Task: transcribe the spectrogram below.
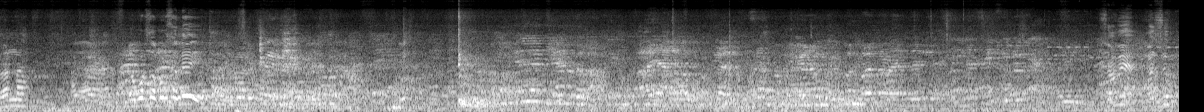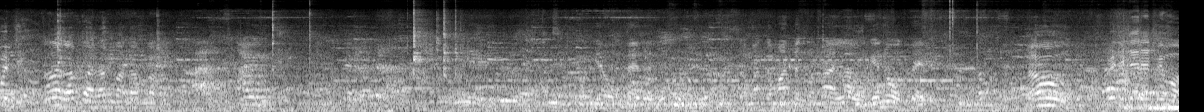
ರನ್ನ. ಬರ್ಸ ಬರ್ಸಲಿ ಹಾಂ ರಪ್ಪ ರಪ್ಪ ರಪ್ಪ. ಹೊಗೆ ಹೋಗ್ತಾ ಇದೆ. ಘಮ ಅಂತ ಎಲ್ಲ ಹೊಗೆನೂ ಹೋಗ್ತಾ ಇದೆ. ನಾವು ವೆಜಿಟೇರಿಯನ್ ನೀವು.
